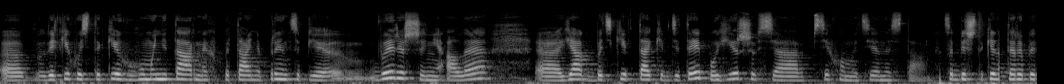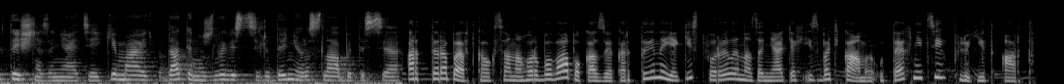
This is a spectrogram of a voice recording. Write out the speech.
е, якихось таких гуманітарних питань, в принципі, е, вирішені, але е, як батьків, так і в дітей погіршився психоемоційний стан. Це більш такі терапевтичні заняття, які мають дати можливість людині розслабитися. Арт-терапевтка Оксана Горбова показує картини, які створили на заняттях із батьками у техніці флюїд арт.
